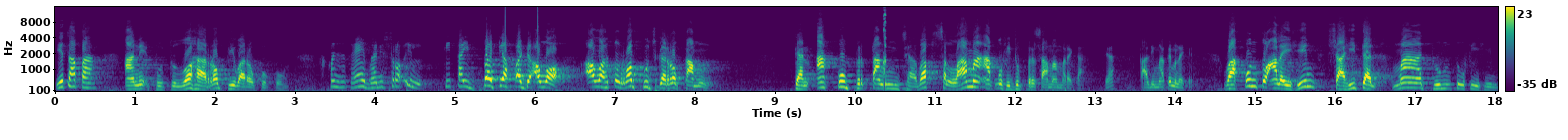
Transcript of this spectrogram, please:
Itu apa? Anik butullaha robbi wa rabbukum. Aku nyatakan, "Hei Bani Israel, kita ibadah pada Allah. Allah itu Robku juga Rob kamu." Dan aku bertanggung jawab selama aku hidup bersama mereka. Ya, kalimatnya mereka. Wa kuntu alaihim syahidan madum tufihim.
